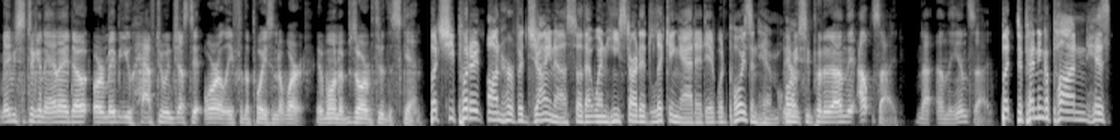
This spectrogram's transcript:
Maybe she took an antidote, or maybe you have to ingest it orally for the poison to work. It won't absorb through the skin. But she put it on her vagina so that when he started licking at it, it would poison him. Maybe Or, she put it on the outside, not on the inside. but depending upon his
